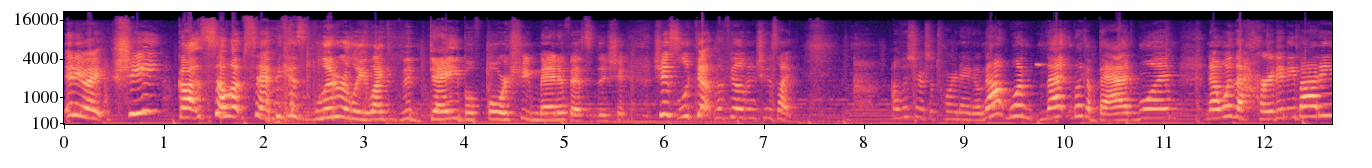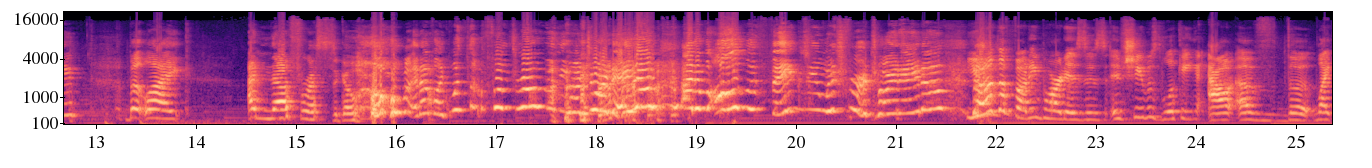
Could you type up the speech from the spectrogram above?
anyway, she got so upset because literally, like the day before she manifested this shit, she just looked out in the field and she was like, I wish there was a tornado. Not one that like a bad one, not one that hurt anybody, but like enough for us to go home. And I'm like, what the fuck's wrong with you? A tornado? Out of all the things you wish for a tornado? you know what the funny part is is if she was looking out of the like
